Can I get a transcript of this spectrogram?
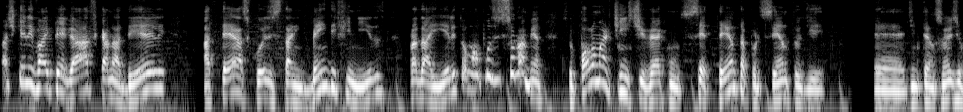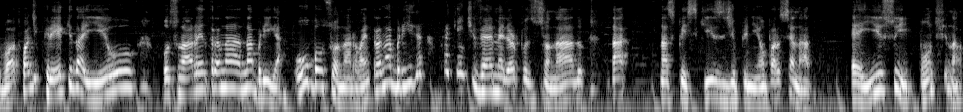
Acho que ele vai pegar, ficar na dele, até as coisas estarem bem definidas, para daí ele tomar um posicionamento. Se o Paulo Martins estiver com 70% de, é, de intenções de voto, pode crer que daí o Bolsonaro entra na, na briga. O Bolsonaro vai entrar na briga para quem tiver melhor posicionado na, nas pesquisas de opinião para o Senado. É isso e ponto final.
